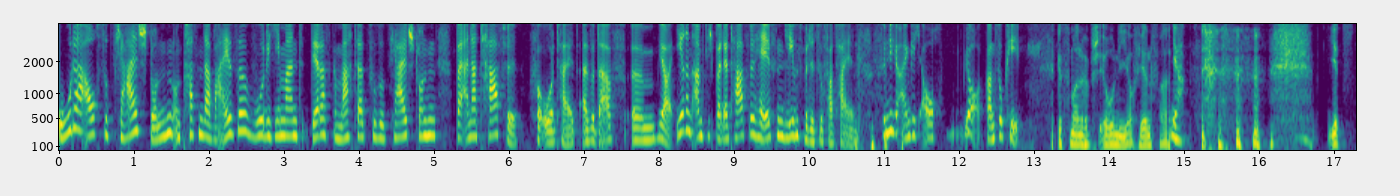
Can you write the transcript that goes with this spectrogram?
oder auch Sozialstunden. Und passenderweise wurde jemand, der das gemacht hat, zu Sozialstunden bei einer Tafel verurteilt. Also darf ähm, ja, ehrenamtlich bei der Tafel helfen, Lebensmittel zu verteilen. Finde ich eigentlich auch ja, ganz okay. Ist mal eine hübsche Ironie auf jeden Fall. Ja. Jetzt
